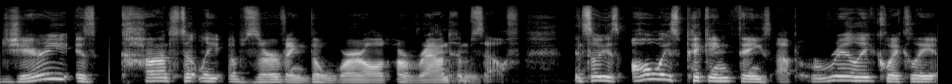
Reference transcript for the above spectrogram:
Jerry is constantly observing the world around mm-hmm. himself. And so he's always picking things up really quickly,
